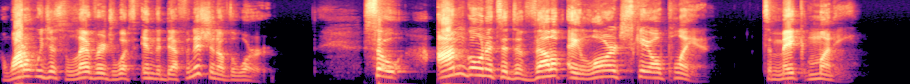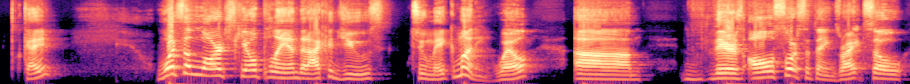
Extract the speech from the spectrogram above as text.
Why don't we just leverage what's in the definition of the word? So I'm going to develop a large scale plan to make money. Okay? What's a large scale plan that I could use to make money? Well, um, there's all sorts of things, right? So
